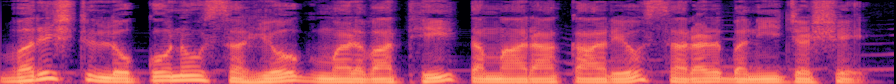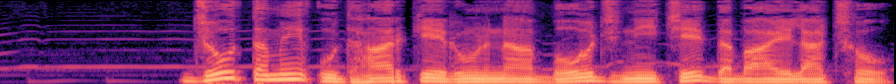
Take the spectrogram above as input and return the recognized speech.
વરિષ્ઠ લોકોનો સહયોગ મળવાથી તમારા કાર્યો સરળ બની જશે. જો તમે ઉધાર કે ઋણના બોજ નીચે દબાયેલા છો,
